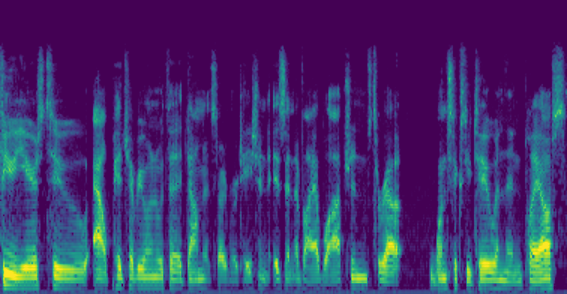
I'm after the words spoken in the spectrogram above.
few years to outpitch everyone with a dominant starting rotation isn't a viable option throughout 162 and then playoffs.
